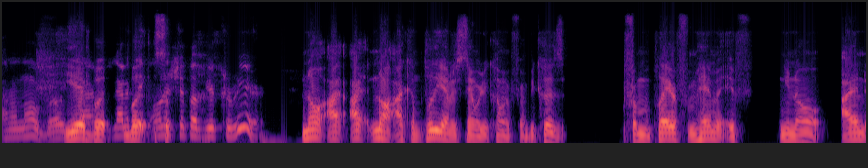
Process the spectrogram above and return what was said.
I don't know, bro. You Yeah, gotta- but- you gotta but take so- ownership of your career. No, I, I no, I completely understand where you're coming from because from a player from him, if you know, I,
